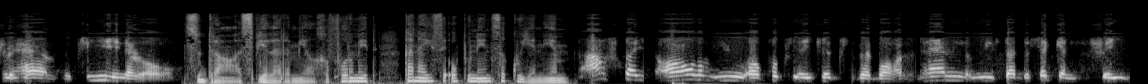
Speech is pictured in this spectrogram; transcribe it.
to have the three in a row. Sodra 'n speler 'n meel gevorm het, kan hy sy opponent se koeie neem. After all of you are populated the board, then we start the second phase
